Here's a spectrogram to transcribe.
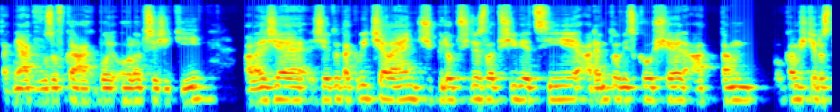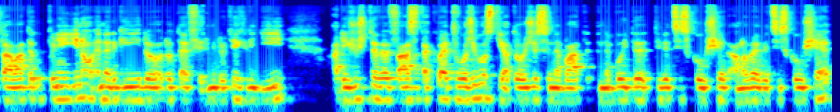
tak nějak v vozovkách boj o přežití, ale že, že je to takový challenge, kdo přijde z lepší věcí a jdem to vyzkoušet a tam okamžitě dostáváte úplně jinou energii do, do té firmy, do těch lidí a když už jste ve fázi takové tvořivosti a toho, že se nebojíte ty věci zkoušet a nové věci zkoušet,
